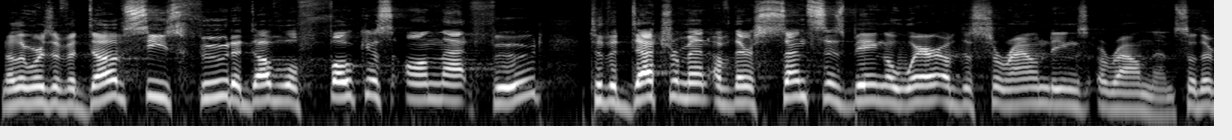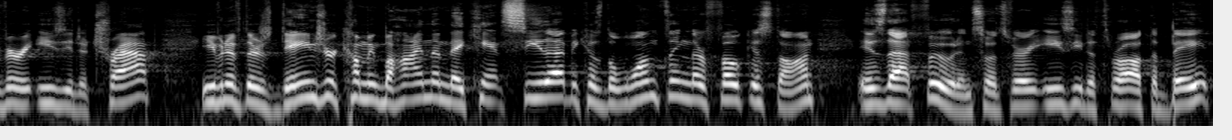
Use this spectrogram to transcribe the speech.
In other words, if a dove sees food, a dove will focus on that food to the detriment of their senses being aware of the surroundings around them. So they're very easy to trap. Even if there's danger coming behind them, they can't see that because the one thing they're focused on is that food. And so it's very easy to throw out the bait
